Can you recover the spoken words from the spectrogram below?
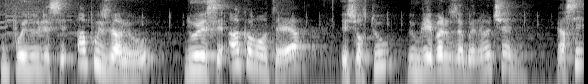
vous pouvez nous laisser un pouce vers le haut, nous laisser un commentaire et surtout, n'oubliez pas de vous abonner à notre chaîne. Merci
